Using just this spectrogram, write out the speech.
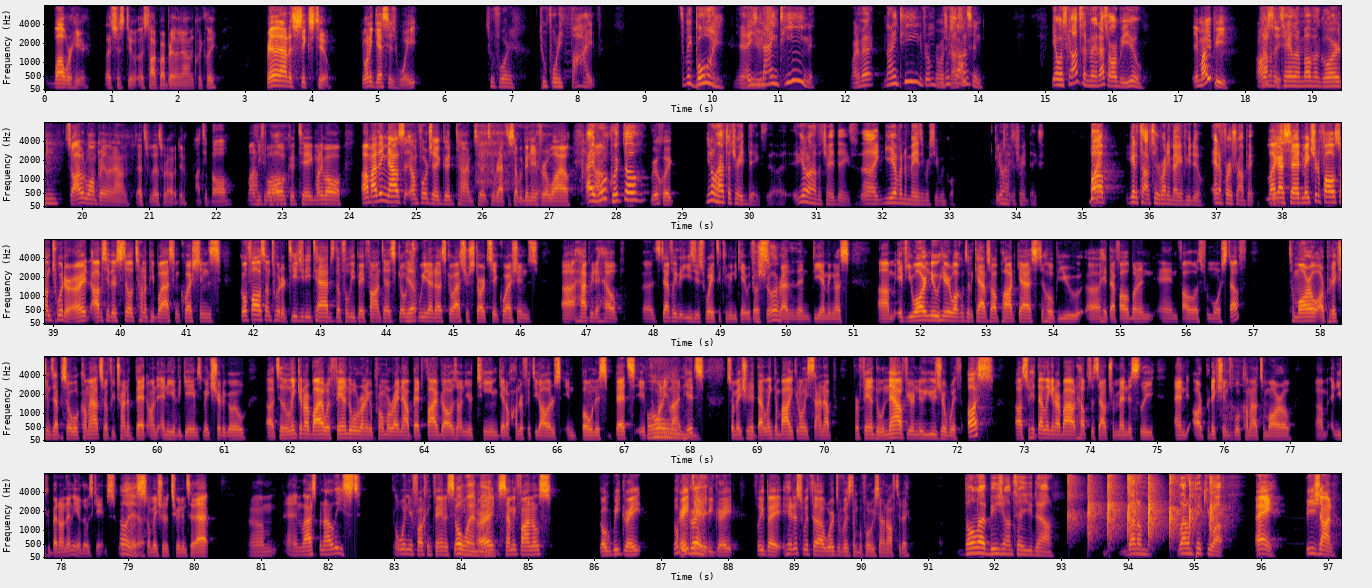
While we're here, let's just do it. Let's talk about Braelon Allen quickly. Braelon Allen is 6'2. You want to guess his weight? 240. 245. It's a big boy. Yeah, and he's huge. 19. running back. 19 from Wisconsin? Wisconsin? Yeah, Wisconsin, man, that's RBU. It might be. Jonathan Honestly. Taylor, Melvin Gordon. So I would want Braelon Allen. That's what that's what I would do. Montee Ball. Monty, Montee Ball, Ball. could take Montee Ball. Um, I think now's unfortunately a good time to, to wrap this up. We've been here for a while. Hey, real Um, quick though, Real quick. you don't have to trade Diggs. uh, You don't have to trade Diggs. Like you have an amazing receiving corps. You don't have to trade Diggs. But But you get a top tier running back if you do, and a first round pick. like I said, make sure to follow us on Twitter. All right. Obviously, there's still a ton of people asking questions. Go follow us on Twitter, TGD Tabs, the Felipe Fontes. Go Yep. tweet at us. Go ask your start sit questions. Uh, happy to help. Uh, it's definitely the easiest way to communicate with For us sure. rather than DMing us. Um, if you are new here, welcome to the Caps Off podcast. Hope you uh, hit that follow button and follow us for more stuff. Tomorrow, our predictions episode will come out. So if you're trying to bet on any of the games, make sure to go uh, to the link in our bio with FanDuel running a promo right now. Bet $5 on your team, get $150 in bonus bets if the money line hits. So make sure to hit that link in bio. You can only sign up for FanDuel now if you're a new user with us. Uh, so hit that link in our bio. It helps us out tremendously. And our predictions will come out tomorrow. Um, and you can bet on any of those games with Oh, us. So make sure to tune into that. Um, and last but not least, go win your fucking fantasy. Go win, All man. right. Semifinals. Go be great. Go great be day to be great. Felipe, hit us with uh, words of wisdom before we sign off today. Don't let Bijan tear you down. Let him let him pick you up. Hey, Bijan,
